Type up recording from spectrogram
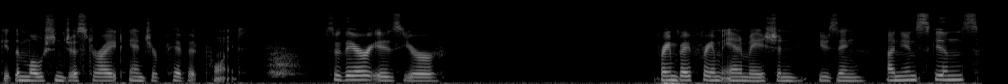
get the motion just right and your pivot point. So there is your frame by frame animation using onion skins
